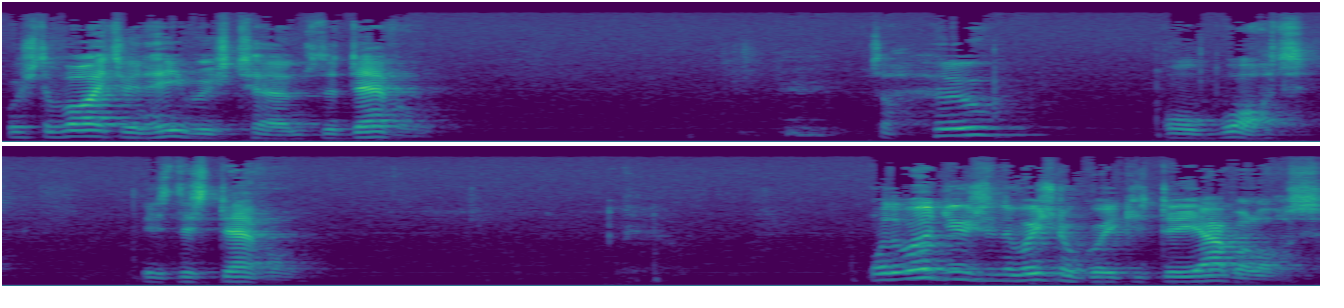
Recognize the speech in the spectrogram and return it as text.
which the writer in Hebrews terms the devil. So, who or what is this devil? Well, the word used in the original Greek is diabolos.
